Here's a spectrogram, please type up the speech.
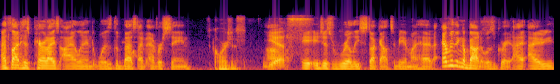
I thought his Paradise Island was the best I've ever seen. It's gorgeous. Uh, Yes. it, it just really stuck out to me in my head. Everything about it was great. I, I,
